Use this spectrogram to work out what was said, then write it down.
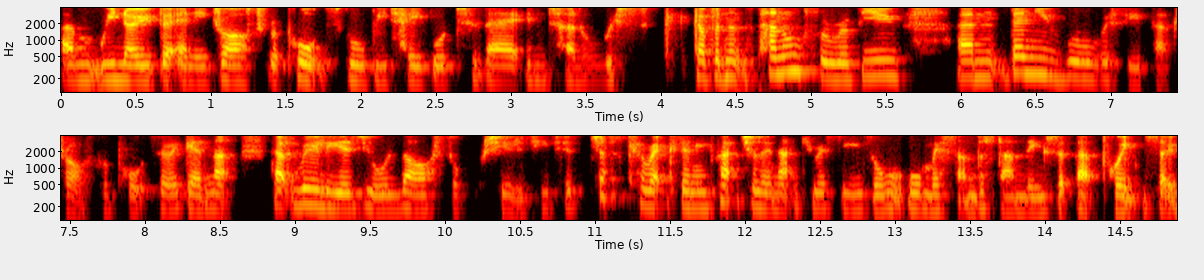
Um, we know that any draft reports will be tabled to their internal risk governance panel for review. Um, then you will receive that draft report. So again that that really is your last opportunity to just correct any factual inaccuracies or, or misunderstandings at that point. So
